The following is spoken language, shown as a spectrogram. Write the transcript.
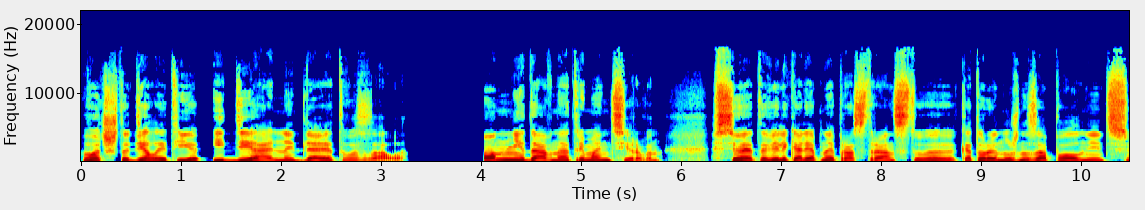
Вот что делает ее идеальной для этого зала. Он недавно отремонтирован. Все это великолепное пространство, которое нужно заполнить.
